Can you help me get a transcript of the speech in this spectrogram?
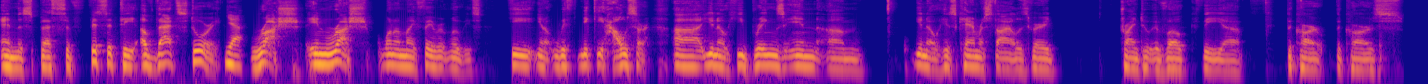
and the specificity of that story. Yeah, Rush in Rush, one of my favorite movies. He, you know, with Nikki Hauser, uh, you know, he brings in, um, you know, his camera style is very trying to evoke the uh, the car, the cars,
